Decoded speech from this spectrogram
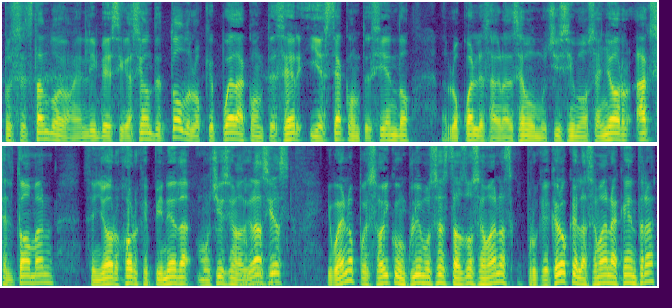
pues estando en la investigación de todo lo que pueda acontecer y esté aconteciendo, lo cual les agradecemos muchísimo. Señor Axel Toman, señor Jorge Pineda, muchísimas gracias. Y bueno, pues hoy concluimos estas dos semanas, porque creo que la semana que entra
